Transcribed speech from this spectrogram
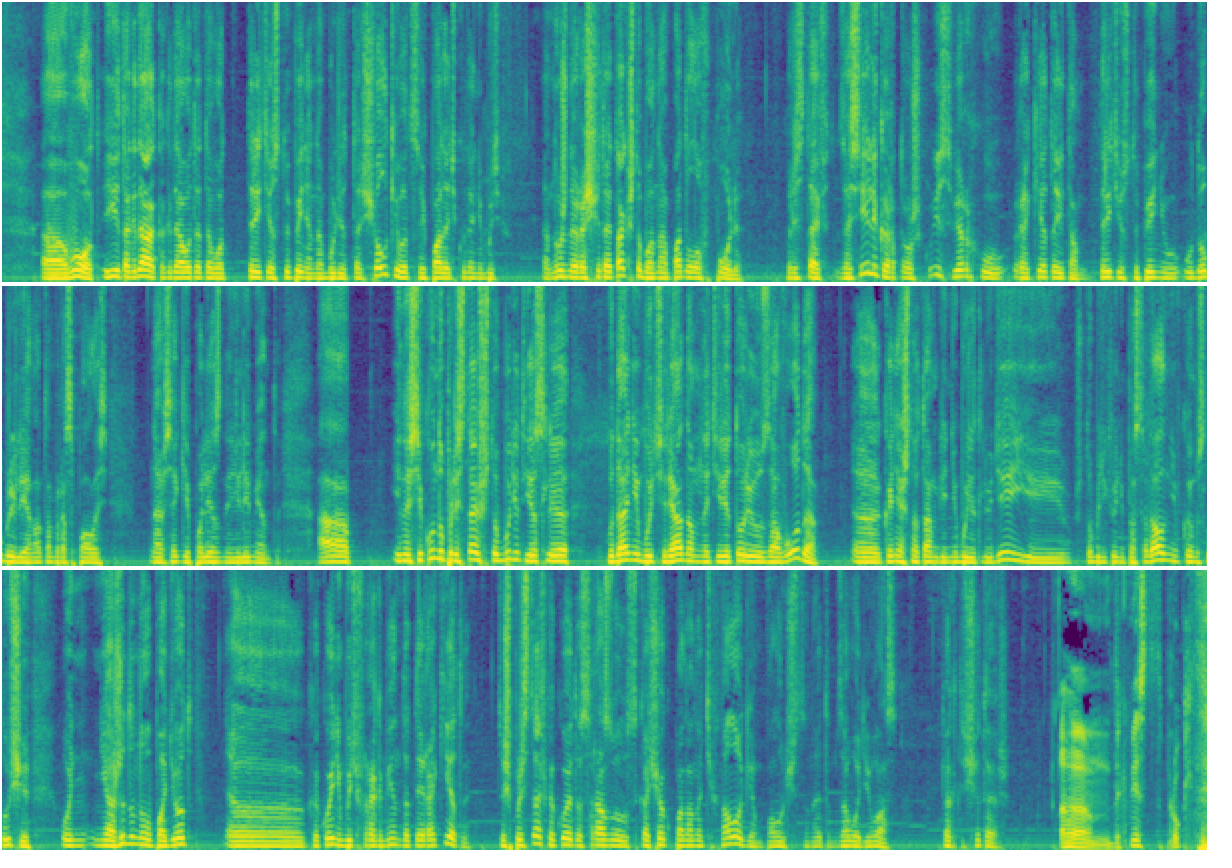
А, вот. И тогда, когда вот эта вот третья ступень, она будет отщелкиваться и падать куда-нибудь, нужно рассчитать так, чтобы она падала в поле. Представь, засели картошку и сверху ракетой там третью ступенью удобрили, и она там распалась на всякие полезные элементы. А и на секунду представь, что будет, если куда-нибудь рядом на территорию завода, э, конечно, там, где не будет людей, и чтобы никто не пострадал ни в коем случае, он неожиданно упадет э, какой-нибудь фрагмент этой ракеты. Ты же представь, какой это сразу скачок по нанотехнологиям получится на этом заводе ВАЗ. Как ты считаешь? Эм, так место проклято.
